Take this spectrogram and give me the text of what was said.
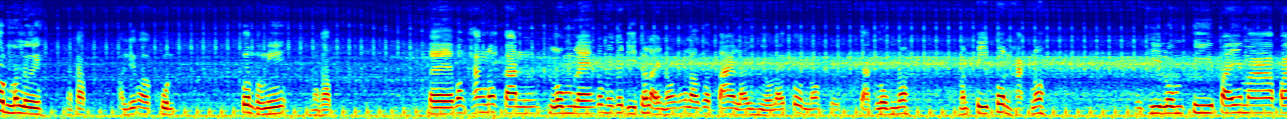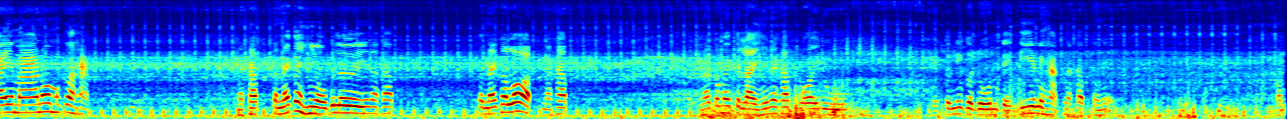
ต้นมันเลยนะครับเอาเลี้ยงเอาคนต้นตรงนี้นะครับ แต่บางครั้งเนาะการลมแรงก็ไม่ค่อยดีเท่าไหร่เนาะของเราก็ตายหลายเหี่ยวหลายต้นเนาะจากลมเนาะมันตีต้นหักเนาะบางทีลมตีไปมาไปมาเนาะมันก็หัก นะครับตอนไหนก็เหี่ยวไปเลยนะครับตอนไหนก็รอดนะครับ แล้วก็ไม่เป็นไรเห็นไหมครับรอยดูแต่ตัวนี้ก็โดนแต่ดีไม่หักนะครับตรงนี้ มัน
